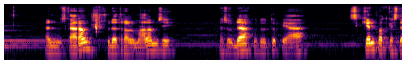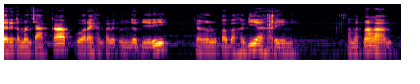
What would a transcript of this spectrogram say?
Dan sekarang sudah terlalu malam sih. Ya sudah, aku tutup ya. Sekian podcast dari teman cakap, gua Raihan pamit undur diri. Jangan lupa bahagia hari ini. Selamat malam.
